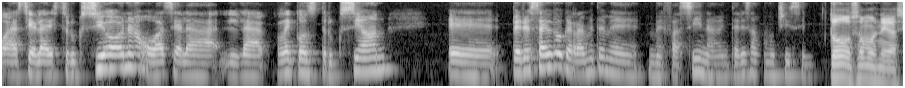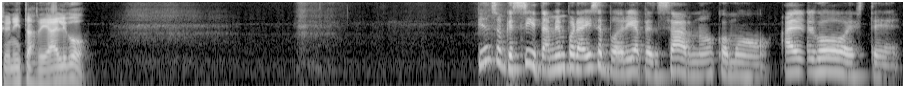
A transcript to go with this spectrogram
o hacia la destrucción o hacia la, la reconstrucción. eh, pero es algo que realmente me, me fascina, me interesa muchísimo. ¿Todos somos negacionistas de algo? Pienso que sí, también por ahí se podría pensar, ¿no? Como algo, este,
